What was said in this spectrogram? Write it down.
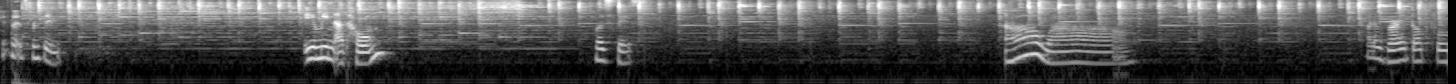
let's proceed. You mean at home? What's this? Oh, wow. What a very thoughtful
